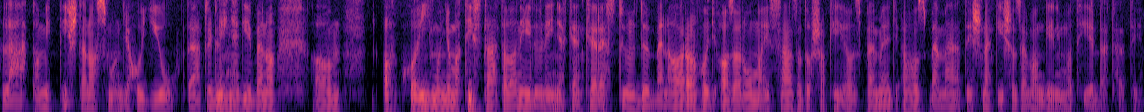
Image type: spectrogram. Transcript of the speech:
lát, amit Isten azt mondja, hogy jó. Tehát, hogy lényegében a, a, a, ha így mondjam, a tisztátalan élőlényeken keresztül döbben arra, hogy az a római százados, akihoz bemegy, ahhoz bemehet, és neki is az evangéliumot hirdetheti.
